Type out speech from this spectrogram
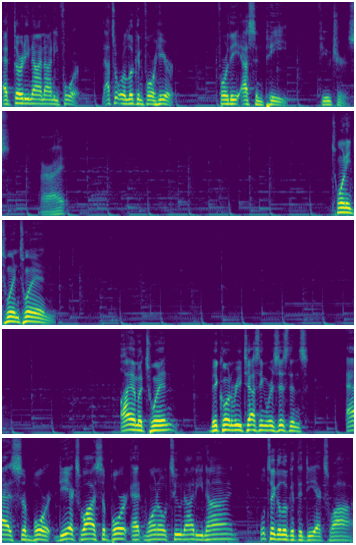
at 39.94? That's what we're looking for here for the S&P futures. All right. 20 twin twin. I am a twin. Bitcoin retesting resistance as support. DXY support at 102.99. We'll take a look at the DXY.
